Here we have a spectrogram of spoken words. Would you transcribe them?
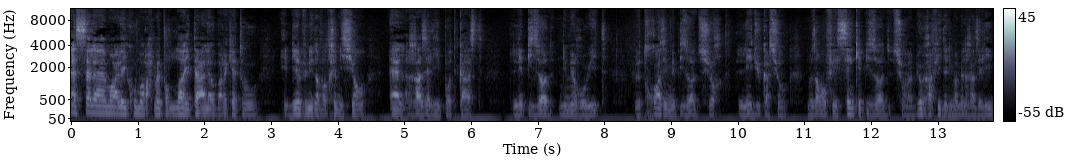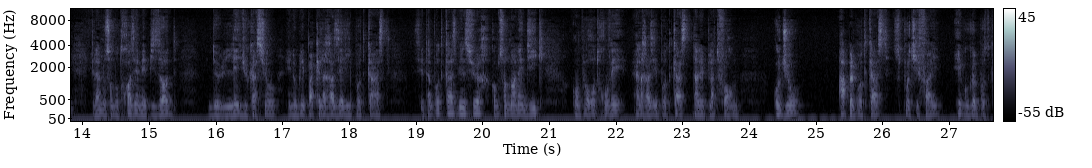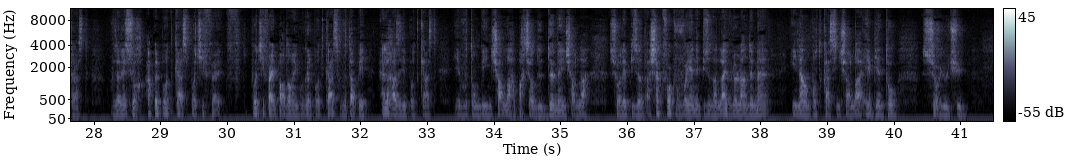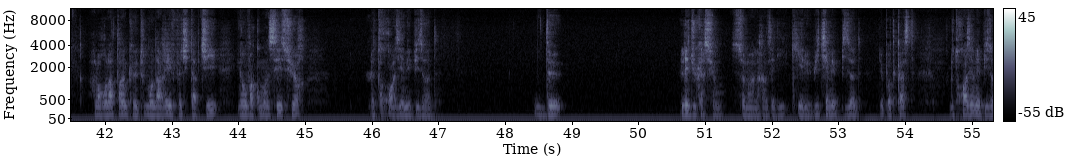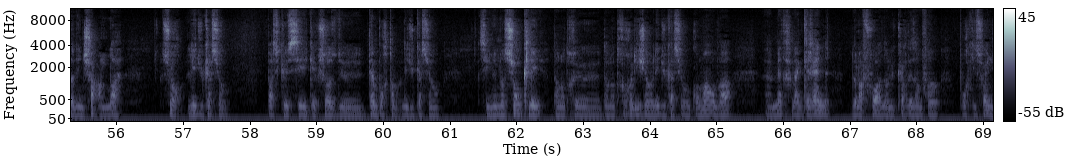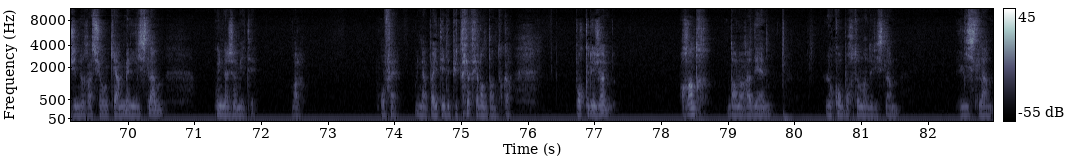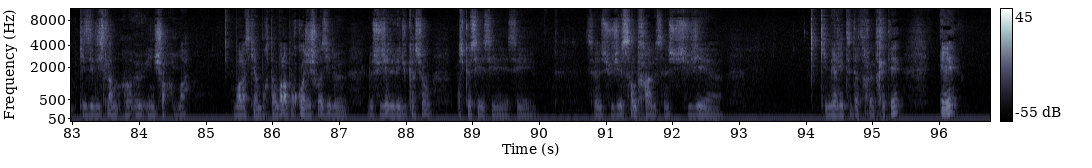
Assalamu alaikum wa rahmatullahi ta'ala wa barakatuh et bienvenue dans votre émission El Razali Podcast, l'épisode numéro 8, le troisième épisode sur l'éducation. Nous avons fait cinq épisodes sur la biographie de l'imam El Razali et là nous sommes au troisième épisode de l'éducation. Et n'oubliez pas qu'El Razali Podcast, c'est un podcast bien sûr, comme son nom l'indique, on peut retrouver El Razali Podcast dans les plateformes audio, Apple Podcast, Spotify et Google Podcast. Vous allez sur Apple Podcast, Spotify, pardon, et Google Podcast, vous tapez El Razali Podcast et vous tombez, Inch'Allah, à partir de demain, Inch'Allah, sur l'épisode. À chaque fois que vous voyez un épisode en live, le lendemain, il a un podcast, Inch'Allah, et bientôt sur YouTube. Alors on attend que tout le monde arrive petit à petit et on va commencer sur le troisième épisode de l'éducation selon El Razali, qui est le huitième épisode du podcast. Le troisième épisode, Inch'Allah, sur l'éducation parce que c'est quelque chose d'important, l'éducation. C'est une notion clé dans notre, dans notre religion, l'éducation. Comment on va euh, mettre la graine de la foi dans le cœur des enfants pour qu'ils soient une génération qui amène l'islam où il n'a jamais été. Voilà. Au fait, il n'a pas été depuis très très longtemps en tout cas. Pour que les jeunes rentrent dans leur ADN le comportement de l'islam, l'islam, qu'ils aient l'islam en eux, inshallah. Voilà ce qui est important. Voilà pourquoi j'ai choisi le, sujet de l'éducation, parce que c'est un sujet central, c'est un sujet euh, qui mérite d'être traité. Et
